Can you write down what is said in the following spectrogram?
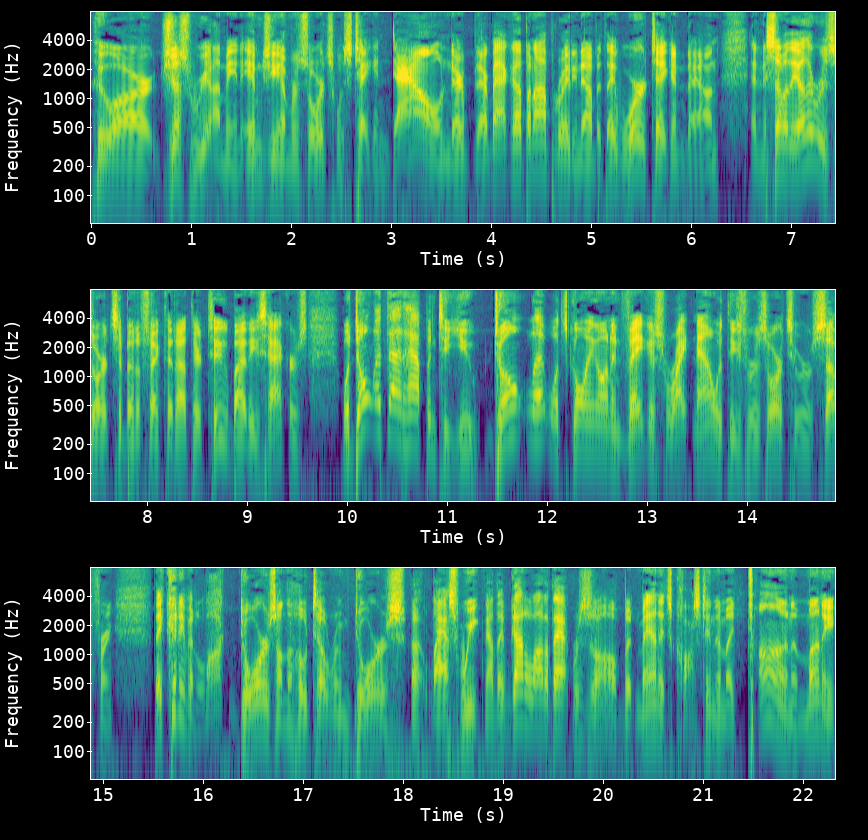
who are just re- I mean MGM Resorts was taken down. They're they're back up and operating now but they were taken down. And some of the other resorts have been affected out there too by these hackers. Well don't let that happen to you. Don't let what's going on in Vegas right now with these resorts who are suffering. They couldn't even lock doors on the hotel room doors uh, last week. Now they've got a lot of that resolved but man it's costing them a ton of money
